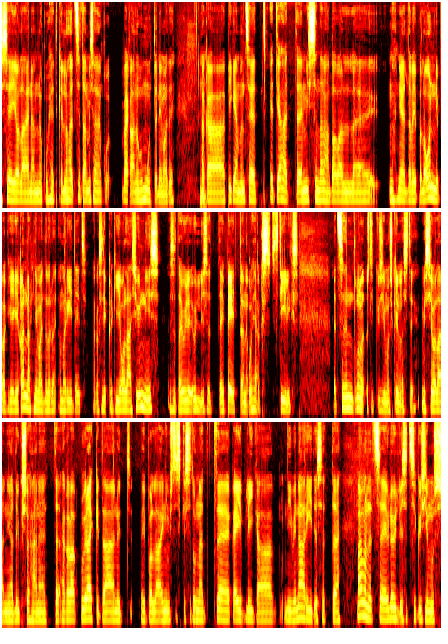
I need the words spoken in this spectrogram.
see ei ole enam nagu hetkel noh, et seda me ei saa nagu väga nagu muuta niimoodi. aga pigem on see, et, et jah, et mis on tänapäeval noh, nii-öelda võib-olla on juba, keegi kannab niimoodi oma- oma riideid, aga see ikkagi ei ole sünnis ja seda üleüldiselt ei peeta nagu heaks stiiliks et see on tunnetuslik küsimus kindlasti, mis ei ole nii-öelda üks-ühene, et aga kui rääkida nüüd võib-olla inimestest, kes tunnevad, et käib liiga nii või naa riides, et ma arvan, et see üleüldiselt see küsimus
